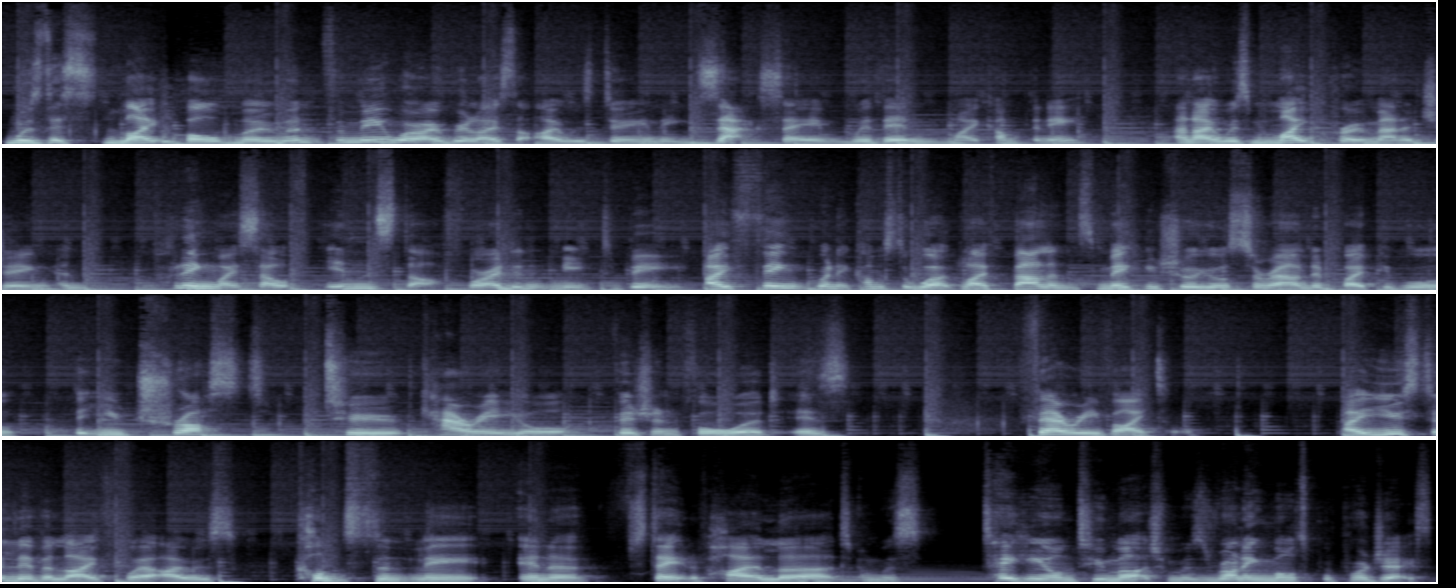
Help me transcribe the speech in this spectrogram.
was this light bulb moment for me where I realized that I was doing the exact same within my company. And I was micromanaging and putting myself in stuff where I didn't need to be. I think when it comes to work life balance, making sure you're surrounded by people that you trust to carry your vision forward is very vital. I used to live a life where I was constantly in a state of high alert and was taking on too much and was running multiple projects.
